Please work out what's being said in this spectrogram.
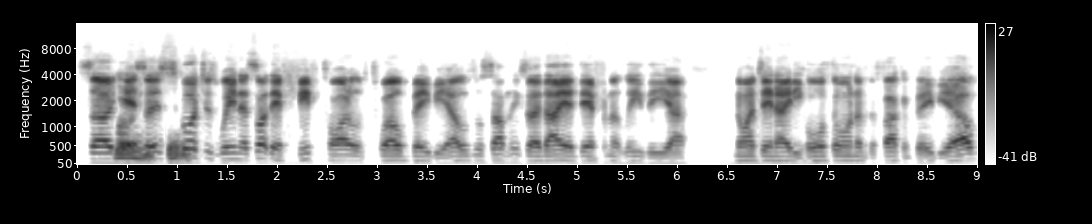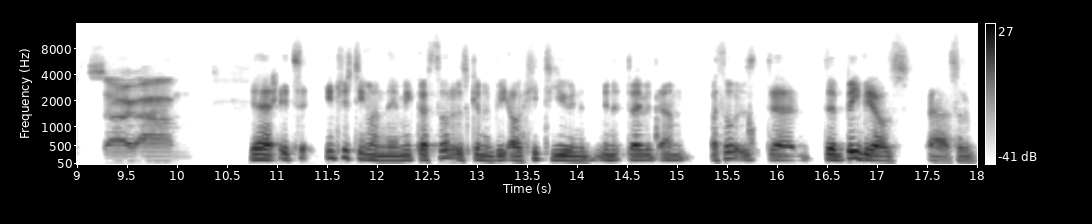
so yeah, so that's cool. Scorchers win. It's like their fifth title of twelve BBLs or something. So they are definitely the uh, 1980 Hawthorn of the fucking BBL. So um, Yeah, it's an interesting one there, Mick. I thought it was going to be. I'll hit to you in a minute, David. Um, I thought it was the the BBL's uh, sort of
